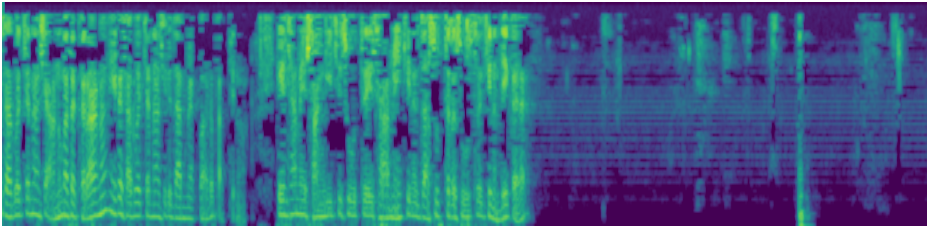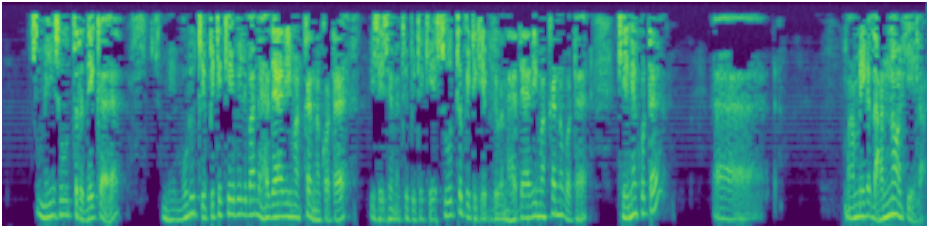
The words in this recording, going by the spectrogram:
සර්වචනංශය අනුමත කරා නම් ඒක සර්වචනංශික ධර්මයක් බවටපත් වෙනවා. ඒ නිසා මේ සංගීති සූත්‍රයේ සහ මේ කියන දසුත්තර සූත්‍ර කියන දෙක මේ සූත්‍ර දෙක මේ මුළු ත්‍රිපිටකය පිළිබඳ හැදෑරීමක් කරනකොට විශේෂයෙන්ම ත්‍රිපිටකයේ සූත්‍ර පිටකය පිළිබඳ හැදෑරීමක් කරනකොට කෙනෙකුට මම මේක දන්නවා කියලා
